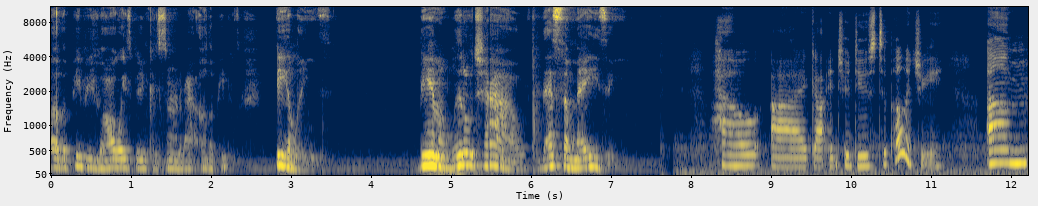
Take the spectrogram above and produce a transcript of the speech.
other people. You've always been concerned about other people's feelings. Being a little child, that's amazing. How I got introduced to poetry. Um,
